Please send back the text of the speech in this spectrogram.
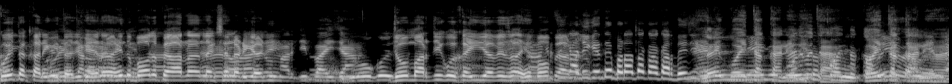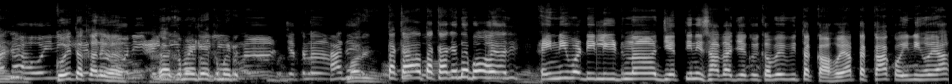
ਕੋਈ ਧੱਕਾ ਨਹੀਂ ਕੀਤਾ ਜੀ। ਕਿਸੇ ਨਾਲ। ਅਸੀਂ ਤਾਂ ਬਹੁਤ ਪਿਆਰ ਨਾਲ ਇਲੈਕਸ਼ਨ ਲੜੀ ਆ ਜੀ। ਜੋ ਮਰਜ਼ੀ ਕੋਈ ਕਹੀ ਜਾਵੇ ਅਸੀਂ ਬਹੁਤ ਪਿਆਰ ਗਾਲੀ ਕਹਿੰਦੇ ਬੜਾ ਧੱਕਾ ਕਰਦੇ ਜੀ। ਨਹੀਂ ਕੋਈ ਧੱਕਾ ਨਹੀਂ ਕੀਤਾ। ਕੋਈ ਧੱਕਾ ਨਹੀਂ ਹੋਇਆ ਜੀ। ਕੋਈ ਧੱਕਾ ਨਹੀਂ ਹੋਇਆ। ਇੱਕ ਮਿੰਟ ਇੱਕ ਮਿੰਟ। ਜਿੱਤਣਾ। ਧੱਕਾ ਧੱਕਾ ਕਹਿੰਦੇ ਬਹੁਤ ਹੋਇਆ ਜੀ। ਇੰਨੀ ਵੱਡੀ ਲੀਡ ਨਾਲ ਜਿੱਤ ਹੀ ਨਹੀਂ ਸਕਦਾ ਜੇ ਕੋਈ ਕਵੇ ਵੀ ਧੱਕਾ ਹੋਇਆ। ਧੱਕਾ ਕੋਈ ਨਹੀਂ ਹੋਇਆ।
